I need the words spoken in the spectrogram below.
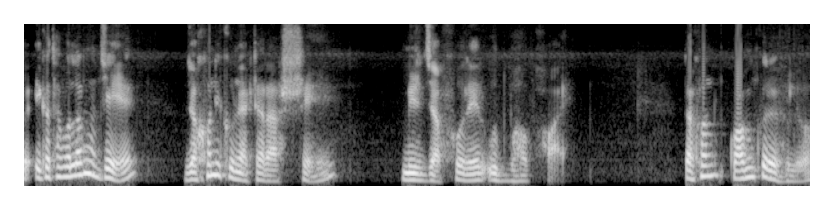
তো এই কথা বললাম যে যখনই কোনো একটা রাষ্ট্রে মীর জাফরের উদ্ভব হয়, তখন কম করে হলেও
